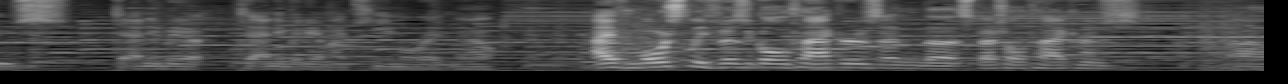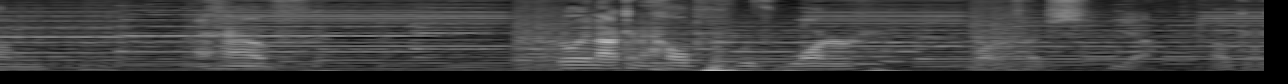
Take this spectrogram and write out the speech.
use to anybody to anybody on my team right now. I have mostly physical attackers, and the special attackers, um, I have really not going to help with water, water types. Yeah, okay.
